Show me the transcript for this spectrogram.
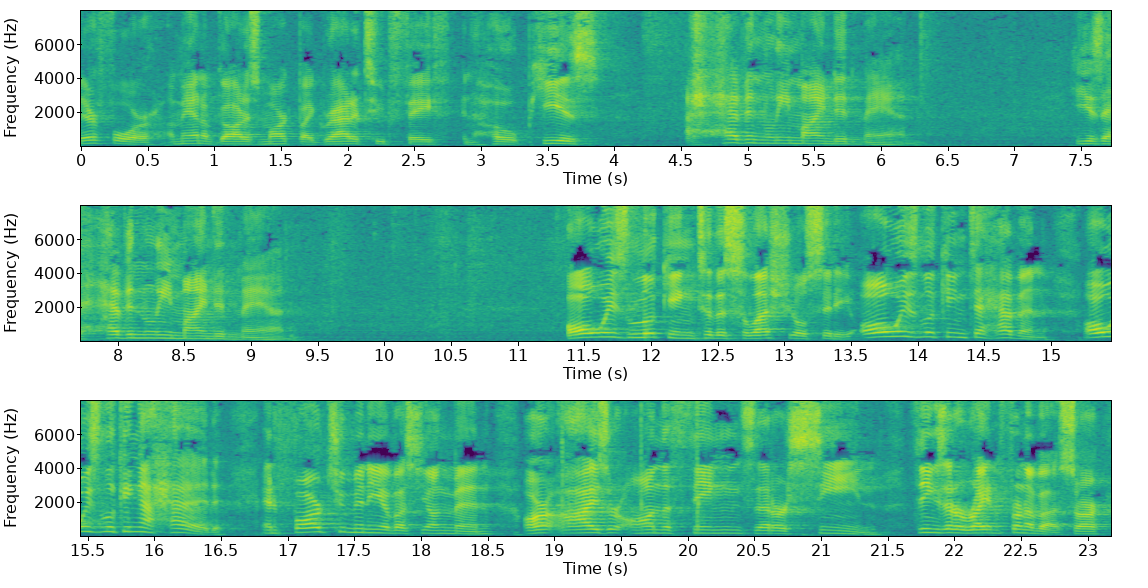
Therefore, a man of God is marked by gratitude, faith, and hope. He is a heavenly minded man. He is a heavenly minded man. always looking to the celestial city, always looking to heaven, always looking ahead. And far too many of us young men, our eyes are on the things that are seen, things that are right in front of us, our,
